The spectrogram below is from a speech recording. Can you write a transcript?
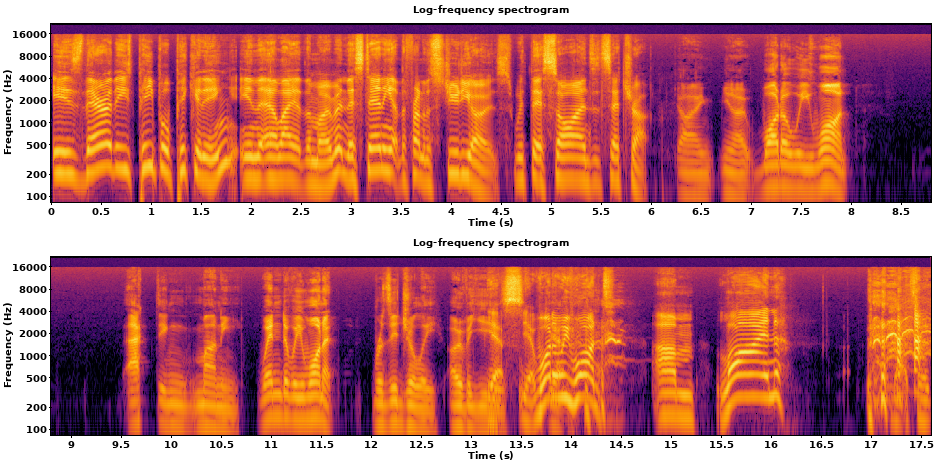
is there are these people picketing in LA at the moment. They're standing at the front of the studios with their signs, etc. Going, you know, what do we want? Acting money. When do we want it? Residually over Yeah, years. yeah. What do we want? um, line. That's it.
